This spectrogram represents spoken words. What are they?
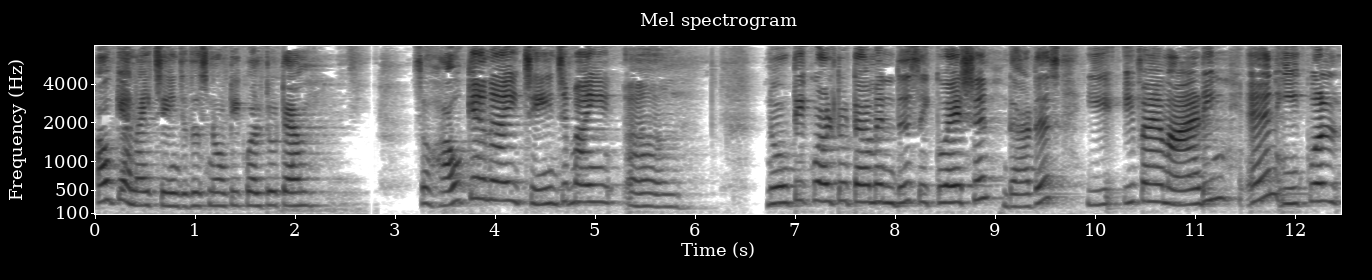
How can i change this not equal to term? So how can i change my um, not equal to term in this equation. That is if I am adding an equal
